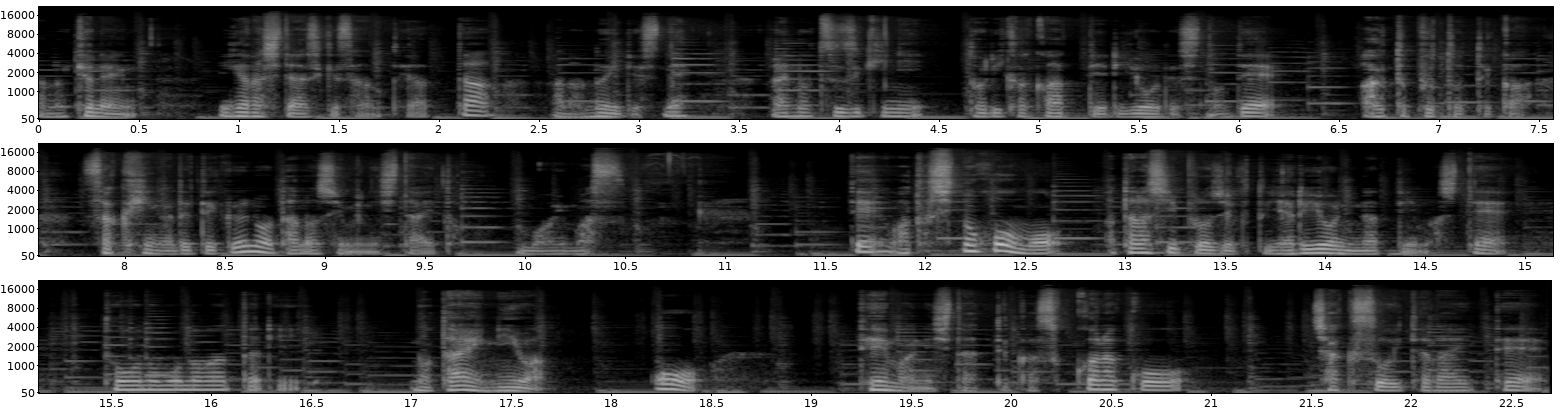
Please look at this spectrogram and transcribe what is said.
あの、去年、五十嵐大輔さんとやった、あの、縫いですね。あれの続きに取り掛かっているようですので、アウトプットっていうか、作品が出てくるのを楽しみにしたいと思います。で、私の方も新しいプロジェクトやるようになっていまして、遠の物語の第2話をテーマにしたっていうか、そこからこう、着想いただいて、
